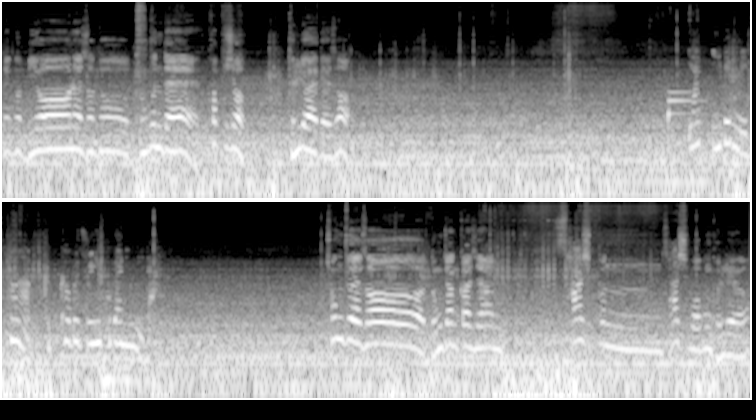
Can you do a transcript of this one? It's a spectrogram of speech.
근데 그 미원에서도 두 군데 커피숍 들려야 돼서 약 200m 앞 급커브 주행 구간입니다. 청주에서 농장까지 한 40분, 45분 걸려요.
